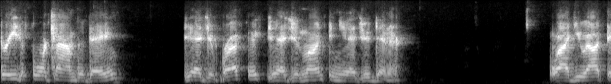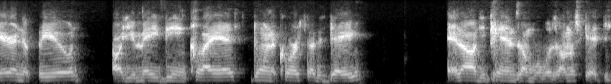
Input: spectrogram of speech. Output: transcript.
three to four times a day. You had your breakfast, you had your lunch, and you had your dinner. While you out there in the field, or you may be in class during the course of the day, it all depends on what was on the schedule.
